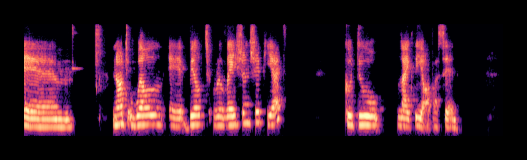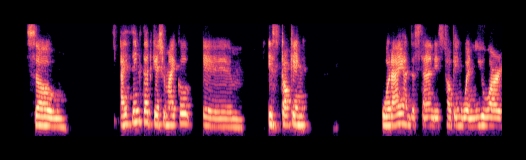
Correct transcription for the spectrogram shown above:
um, not well uh, built relationship yet could do like the opposite. So I think that Geshe Michael um, is talking, what I understand is talking when you are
